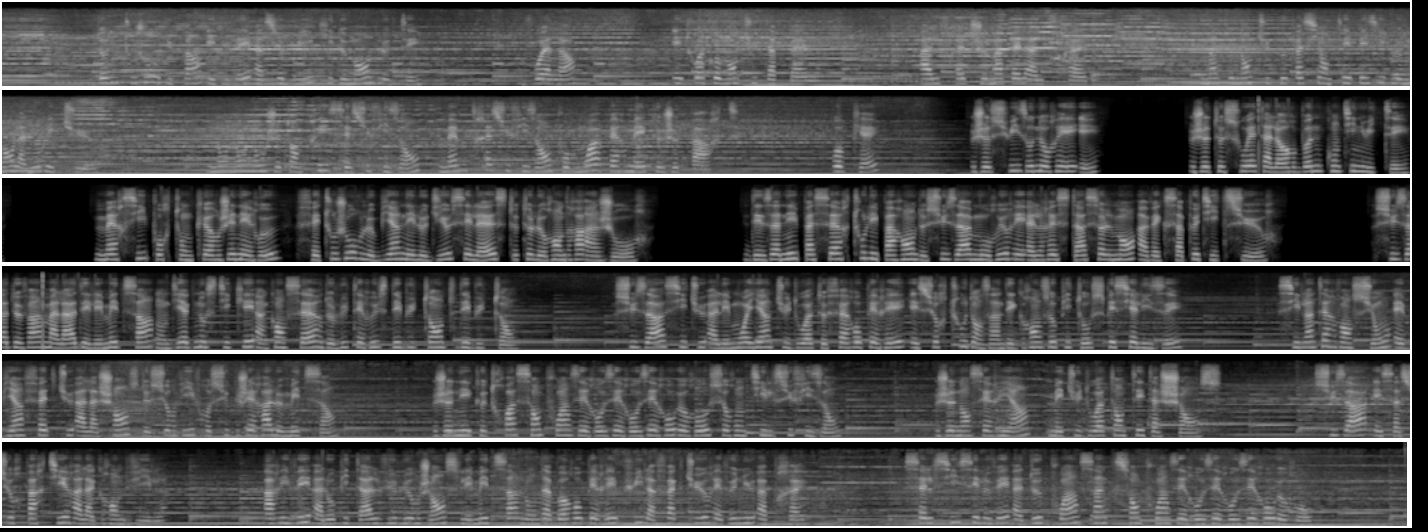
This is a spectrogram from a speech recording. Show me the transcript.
Donne toujours du pain et du lait à celui qui demande le thé. Voilà. Et toi comment tu t'appelles? Alfred je m'appelle Alfred. Maintenant tu peux patienter paisiblement la nourriture. Non non non je t'en prie c'est suffisant, même très suffisant pour moi permet que je parte. Ok. Je suis honoré et... Je te souhaite alors bonne continuité. Merci pour ton cœur généreux, fais toujours le bien et le Dieu céleste te le rendra un jour. Des années passèrent tous les parents de Susa moururent et elle resta seulement avec sa petite sœur. Susa devint malade et les médecins ont diagnostiqué un cancer de l'utérus débutante débutant. Susa si tu as les moyens tu dois te faire opérer et surtout dans un des grands hôpitaux spécialisés. Si l'intervention est bien faite tu as la chance de survivre suggéra le médecin. Je n'ai que 300.000 euros seront-ils suffisants? Je n'en sais rien, mais tu dois tenter ta chance. Susa et sa partirent à la grande ville. Arrivé à l'hôpital vu l'urgence les médecins l'ont d'abord opéré puis la facture est venue après. Celle-ci s'élevait à 2.500.000 euros.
